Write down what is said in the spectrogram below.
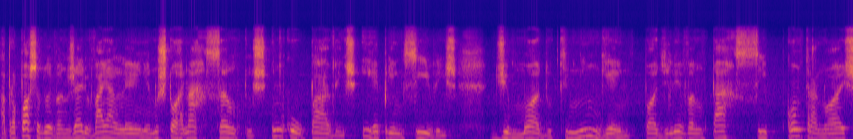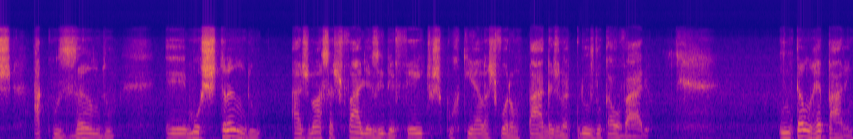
A proposta do Evangelho vai além, é nos tornar santos, inculpáveis, irrepreensíveis, de modo que ninguém pode levantar-se contra nós acusando, eh, mostrando as nossas falhas e defeitos, porque elas foram pagas na cruz do Calvário. Então, reparem,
